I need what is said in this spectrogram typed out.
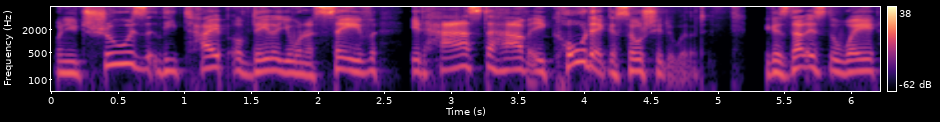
when you choose the type of data you want to save, it has to have a codec associated with it because that is the way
